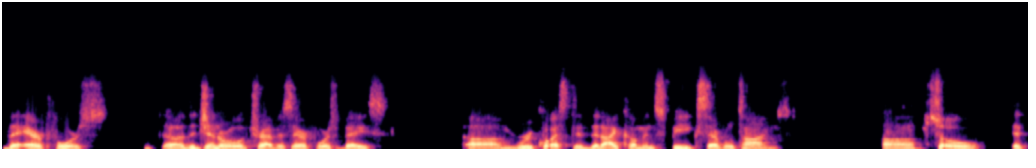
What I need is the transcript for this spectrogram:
the Air Force uh, the general of Travis Air Force Base um, requested that I come and speak several times. Uh, so it,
